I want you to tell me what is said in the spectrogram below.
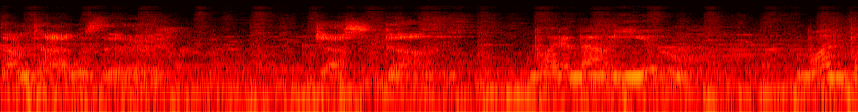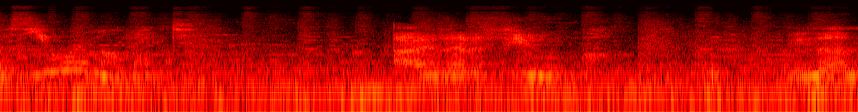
Sometimes they're just done. What about you? What was your moment? I've had a few, none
